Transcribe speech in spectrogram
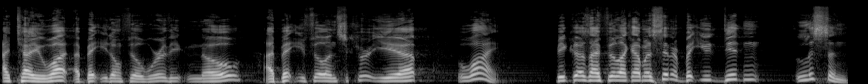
I tell you what, I bet you don't feel worthy. No. I bet you feel insecure. Yep. Why? Because I feel like I'm a sinner. But you didn't listen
